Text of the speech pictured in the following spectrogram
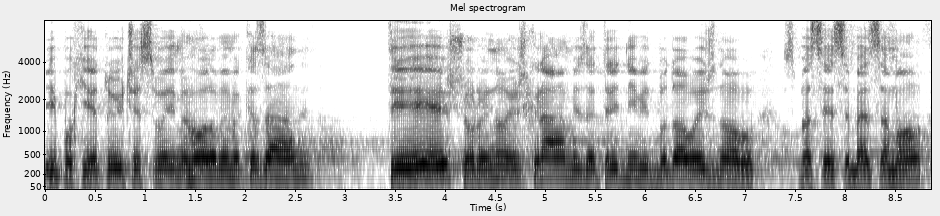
і, похитуючи своїми головами, казали. Ти, що руйнуєш храм і за три дні відбудовуєш знову, спаси себе само,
